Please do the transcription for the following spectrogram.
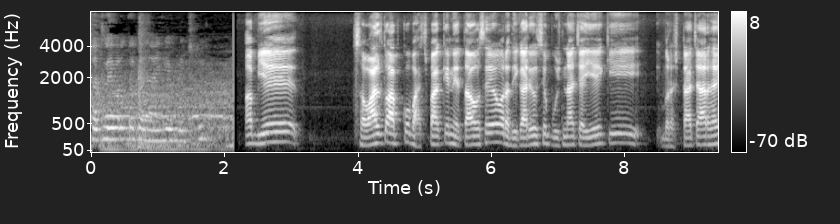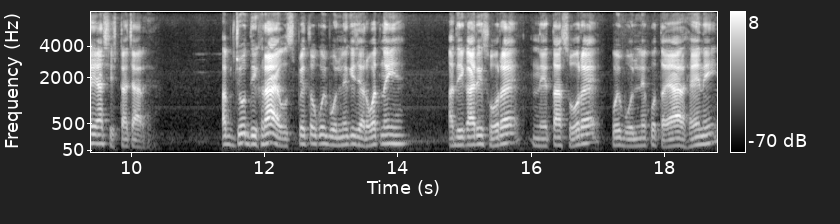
छत लेवल तक आ जाएँगे ब्रिज की अब ये सवाल तो आपको भाजपा के नेताओं से और अधिकारियों से पूछना चाहिए कि भ्रष्टाचार है या शिष्टाचार है? अब जो दिख रहा है, उस पर तो कोई बोलने की ज़रूरत नहीं है। अधिकारी सो रहे, नेता सो रहे, कोई बोलने को तैयार है नहीं।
